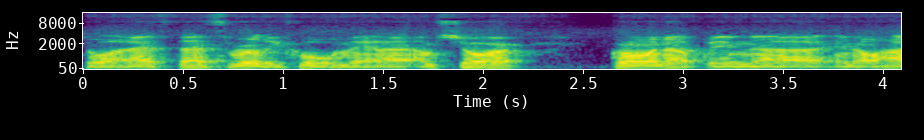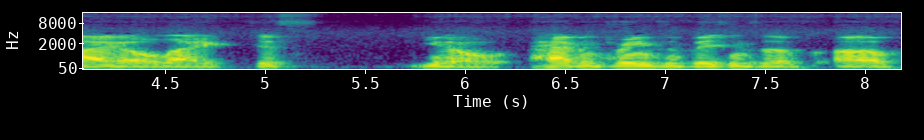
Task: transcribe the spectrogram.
Well, that's that's really cool, man. I, am sure growing up in uh, in Ohio, like just you know having dreams and visions of of.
